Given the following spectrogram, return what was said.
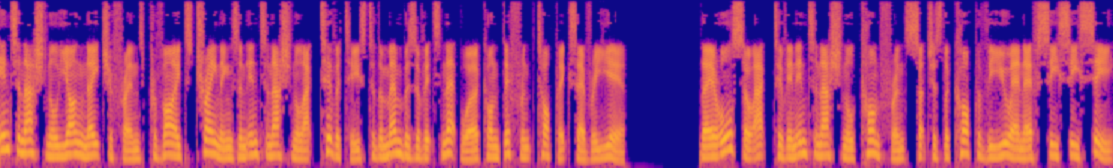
International Young Nature Friends provides trainings and international activities to the members of its network on different topics every year. They are also active in international conference such as the COP of the UNFCCC,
